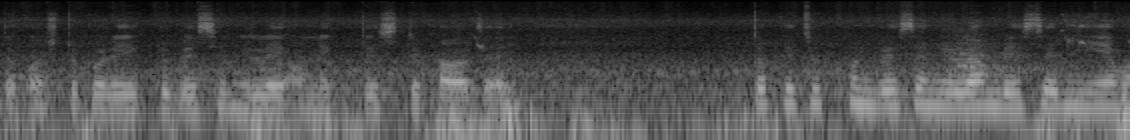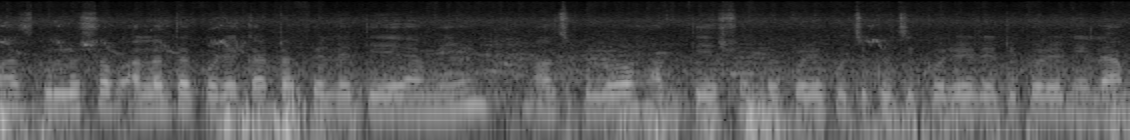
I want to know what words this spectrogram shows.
তো কষ্ট করে একটু বেছে নিলে অনেক টেস্টে খাওয়া যায়। তো কিছুক্ষণ বেছে নিলাম, বেছে নিয়ে মাছগুলো সব আলাদা করে কাটা ফেলে দিয়ে আমি মাছগুলো হাত দিয়ে সুন্দর করে কুচি কুচি করে রেডি করে নিলাম।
